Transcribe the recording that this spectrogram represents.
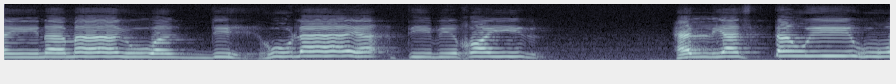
أينما يوجهه لا يأتي بخير هل يستطيع يستوي هو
